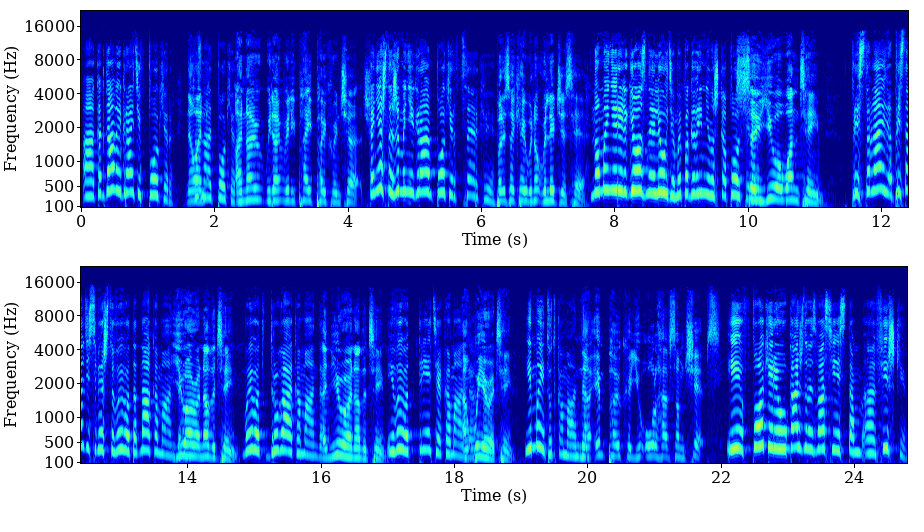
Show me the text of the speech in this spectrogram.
А, когда вы играете в покер, Now, кто I, знает покер? I know we don't really play poker in church, Конечно же, мы не играем в покер в церкви. but it's okay, we're not religious here. Но мы не религиозные люди, мы поговорим немножко о So покере. you are one team, Представляете, представьте себе, что вы вот одна команда, you are another team, вы вот другая команда, and you are another team, и вы вот третья команда, and we are a team. и мы тут Now, команда. in poker, you all have some chips. И в покере у каждого из вас есть там а, фишки.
